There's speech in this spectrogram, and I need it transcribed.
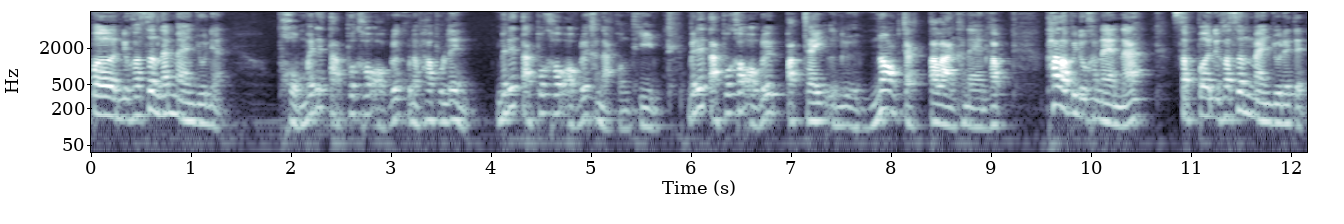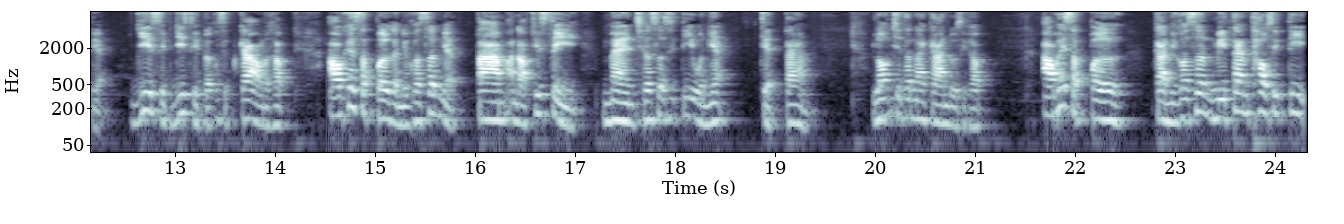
เปอร์นิวคาสเซิลและแมนยูเนี่ยผมไม่ได้ตัดพวกเขาออกด้วยคุณภาพผู้เล่น ไม่ได้ตัดพวกเขาออกด้วยขนาดของทีม ไม่ได้ตัดพวกเขาออกด้วยปัจจัยอื่นๆ นอกจากตารางคะแนนครับ ถ้าเราไปดูคะแนนนะสเปอร์นิวคาสเซิลแมนยูไนเต็ดเนี่ย20 20 แล้วก็ 19 นะครับ เอาแค่สเปอร์กับนิวคาสเซิลเนี่ยตามอันดับที่4แมนเชสเตอร์ซิตี้วันนี้7แต้ม ลองจินตนาการดูสิครับ เอาให้สเปอร์กับนิวคาสเซิลมีแต้มเท่าซิตี้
